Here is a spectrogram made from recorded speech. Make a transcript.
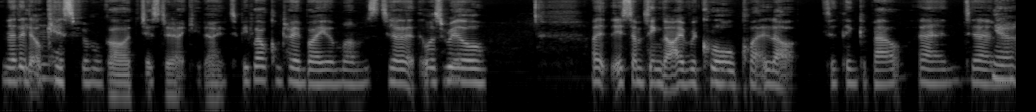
another little mm. kiss from God, just to like, you know, to be welcomed home by your mums. To it was real. It's something that I recall quite a lot to think about, and um, yeah.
